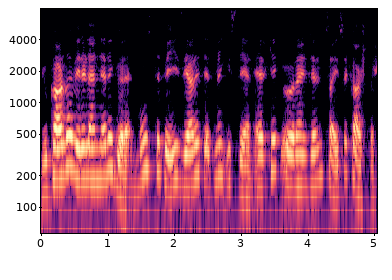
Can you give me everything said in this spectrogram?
Yukarıda verilenlere göre Boztepe'yi ziyaret etmek isteyen erkek öğrencilerin sayısı kaçtır?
